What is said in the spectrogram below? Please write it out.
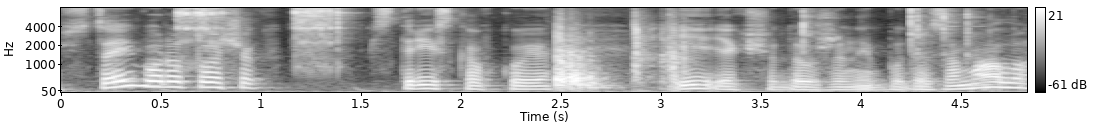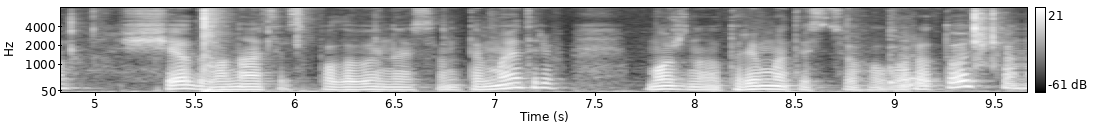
ось цей вороточок з тріскавкою. І якщо довжини буде замало, ще 12,5 см можна отримати з цього вороточка.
